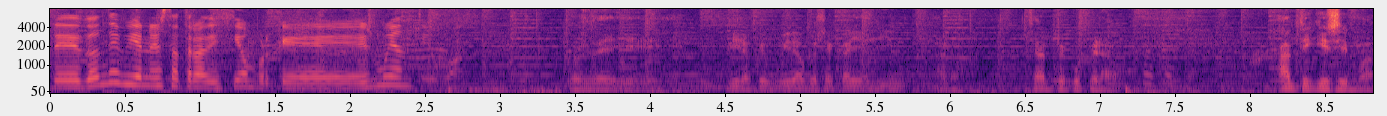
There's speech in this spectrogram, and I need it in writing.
¿De dónde viene esta tradición? Porque es muy antigua. Pues de, mira, que cuidado que se cae allí. Ah, no, se han recuperado. Antiquísima.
